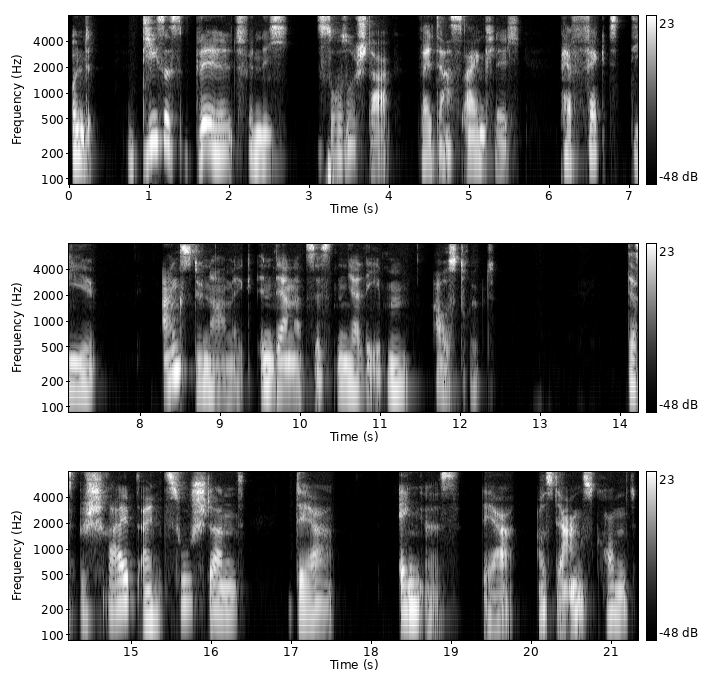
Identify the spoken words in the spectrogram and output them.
Und dieses Bild finde ich so, so stark, weil das eigentlich perfekt die Angstdynamik, in der Narzissten ja leben, ausdrückt. Das beschreibt einen Zustand, der eng ist, der aus der Angst kommt,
